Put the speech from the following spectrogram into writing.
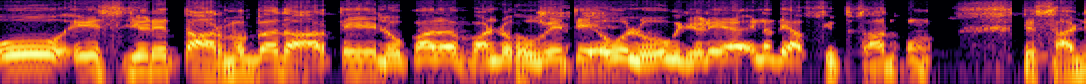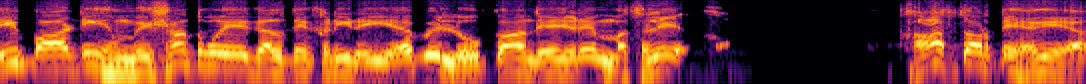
ਉਹ ਇਸ ਜਿਹੜੇ ਧਾਰਮਿਕ ਆਧਾਰ ਤੇ ਲੋਕਾਂ ਦਾ ਵੰਡ ਹੋਵੇ ਤੇ ਉਹ ਲੋਕ ਜਿਹੜੇ ਆ ਇਹਨਾਂ ਦੇ ਆਪਸੀ ਫਸਾਦ ਹੋਣ। ਤੇ ਸਾਡੀ ਪਾਰਟੀ ਹਮੇਸ਼ਾ ਤੋਂ ਇਹ ਗੱਲ ਤੇ ਖੜੀ ਰਹੀ ਹੈ ਵੀ ਲੋਕਾਂ ਦੇ ਜਿਹੜੇ ਮਸਲੇ ਖਾਸ ਤੌਰ ਤੇ ਹੈਗੇ ਆ,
